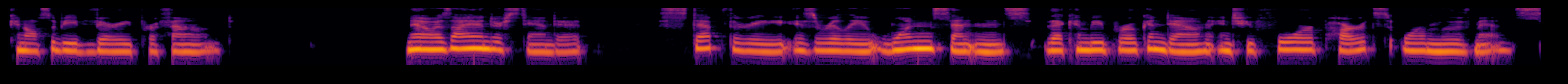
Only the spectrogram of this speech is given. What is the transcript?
can also be very profound. Now, as I understand it, step three is really one sentence that can be broken down into four parts or movements.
